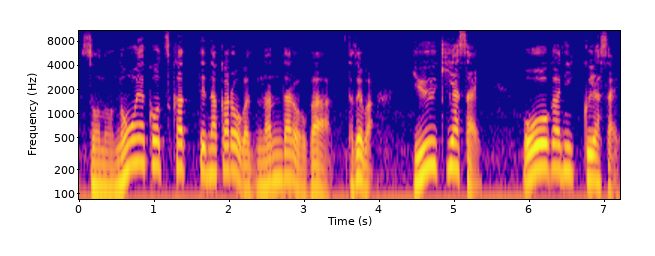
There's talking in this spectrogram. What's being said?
その農薬を使ってなかろうがなんだろうが、例えば有機野菜、オーガニック野菜、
